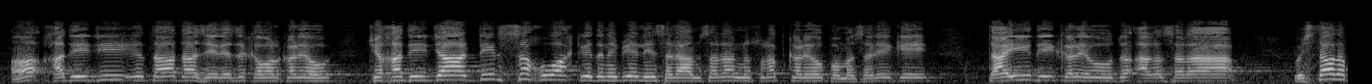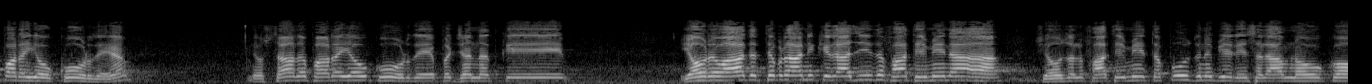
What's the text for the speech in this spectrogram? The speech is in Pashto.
خدیجې ته دا زیری ځکه ورکړی و چې خدیجه ډیر سخت وخت کې د نبی علی سلام سره نصرت کړي او په مسلې کې تایید کړي او د هغه سره وستاد پر یو کور دی یو استاد پر یو کور دی په جنت کې یو روایت تبرانی کې راځي د فاطمه نه چې اوزل فاطمه ته پوز د نبی عليه السلام نو کو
